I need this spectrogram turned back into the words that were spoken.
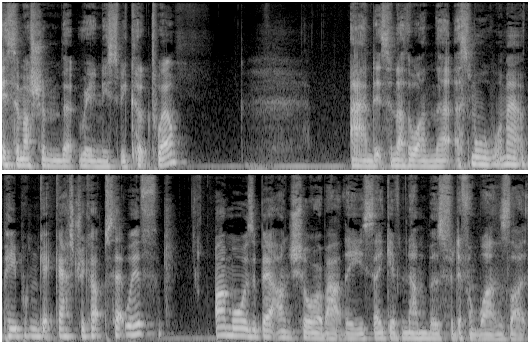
it's a mushroom that really needs to be cooked well. And it's another one that a small amount of people can get gastric upset with. I'm always a bit unsure about these. They give numbers for different ones, like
